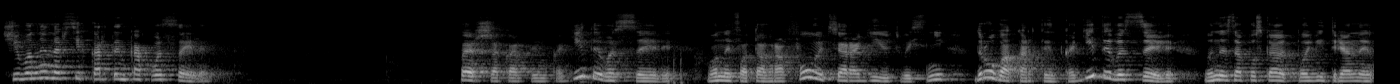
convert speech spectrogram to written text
чи вони на всіх картинках веселі? Перша картинка діти веселі. Вони фотографуються, радіють весні. Друга картинка діти веселі. Вони запускають повітряне,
